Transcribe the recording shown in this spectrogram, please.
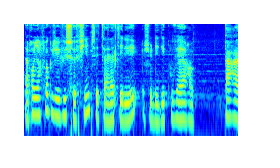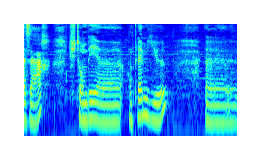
La première fois que j'ai vu ce film, c'était à la télé. Je l'ai découvert par hasard. Je suis tombée en plein milieu. Euh,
